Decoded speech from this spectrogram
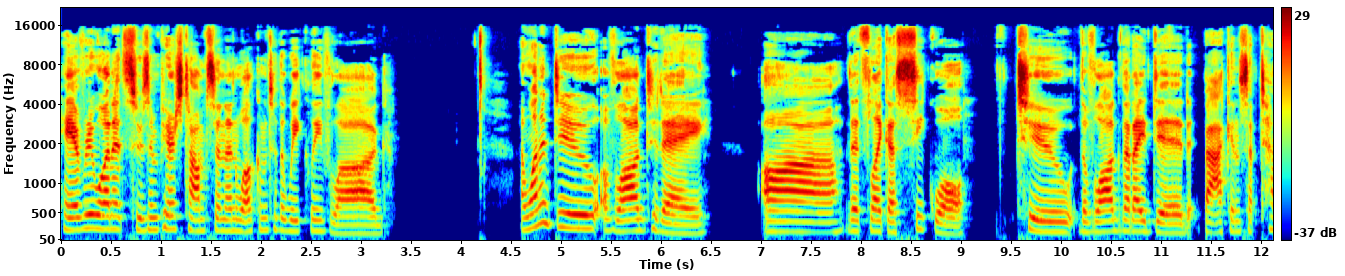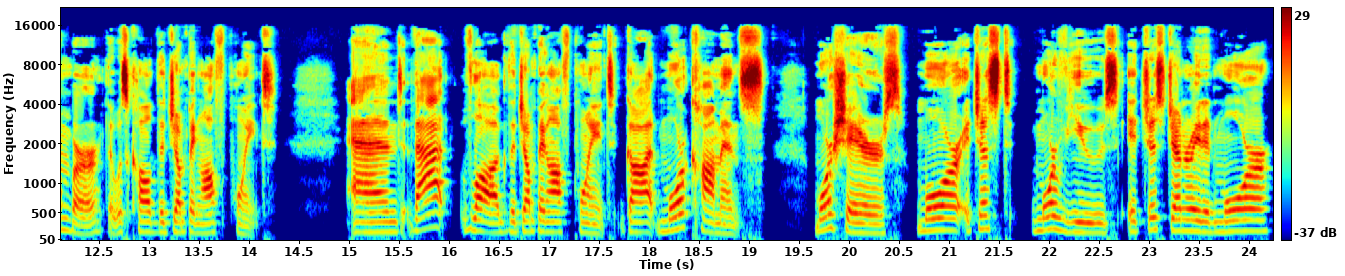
Hey everyone, it's Susan Peirce Thompson and welcome to the weekly vlog. I want to do a vlog today uh, that's like a sequel to the vlog that I did back in September that was called The Jumping Off Point. And that vlog, The Jumping Off Point, got more comments, more shares, more, it just, more views. It just generated more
